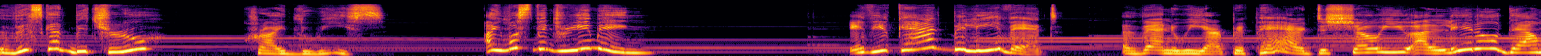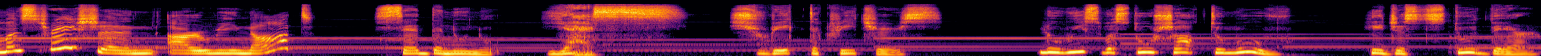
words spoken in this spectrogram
This can't be true, cried Luis. I must be dreaming. If you can't believe it, then we are prepared to show you a little demonstration, are we not? said the Nuno. Yes, shrieked the creatures. Luis was too shocked to move. He just stood there,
